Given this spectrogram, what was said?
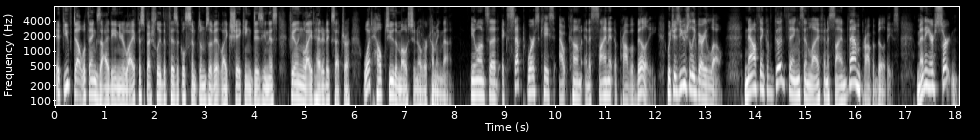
If you've dealt with anxiety in your life, especially the physical symptoms of it, like shaking, dizziness, feeling lightheaded, etc., what helped you the most in overcoming that? Elon said, accept worst case outcome and assign it a probability, which is usually very low. Now think of good things in life and assign them probabilities. Many are certain.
